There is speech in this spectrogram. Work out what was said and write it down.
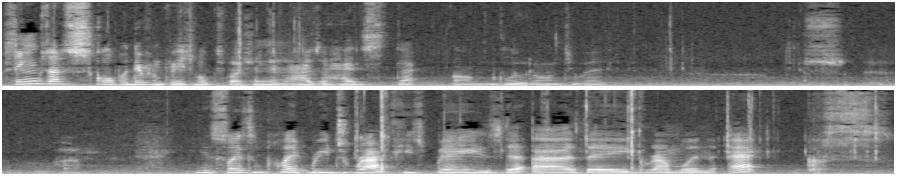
Seems that sculpt a different facial expression and it has a head that um, glued onto it. His license plate reads wrecked. He's based as a Gremlin X.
